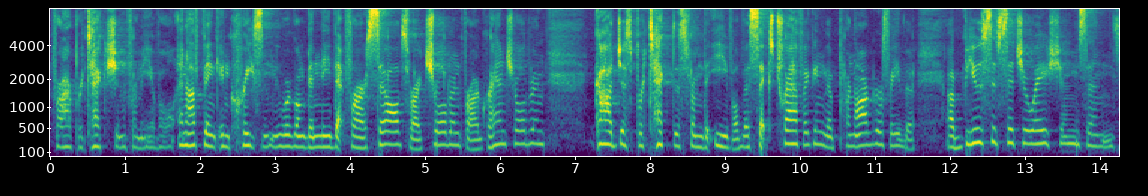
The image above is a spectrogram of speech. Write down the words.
for our protection from evil. And I think increasingly we're going to need that for ourselves, for our children, for our grandchildren. God, just protect us from the evil, the sex trafficking, the pornography, the abusive situations, and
